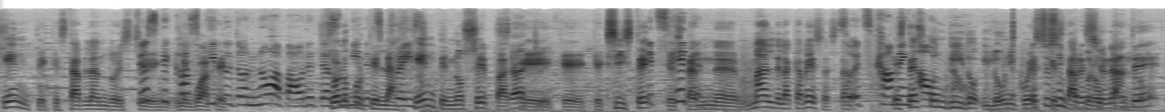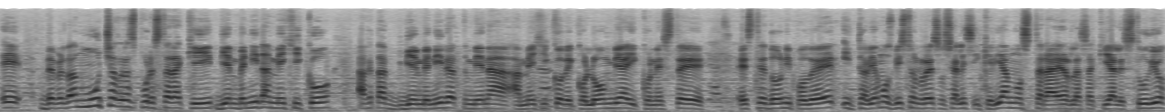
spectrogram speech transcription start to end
gente que está hablando este Just because lenguaje. people don't know about it doesn't Solo mean porque it's la crazy. gente no sepa que, Exactly. que- que existe, It's que están eh, mal de la cabeza. Está, So it's coming está out escondido y lo único es Esto que es está brotando. impresionante. Eh, de verdad, muchas gracias por estar aquí. Bienvenida a México. Agatha, bienvenida también a, a México de Colombia y con este, este don y poder. Y te habíamos visto en redes sociales y queríamos traerlas aquí al estudio.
